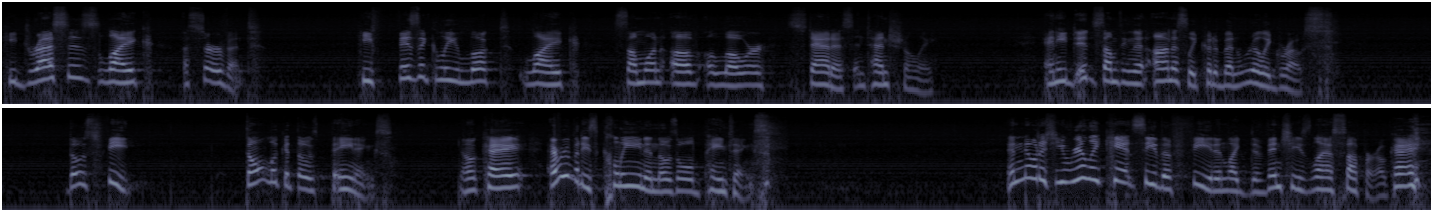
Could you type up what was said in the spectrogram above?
He dresses like a servant. He physically looked like someone of a lower status intentionally. And he did something that honestly could have been really gross. Those feet, don't look at those paintings, okay? Everybody's clean in those old paintings. and notice you really can't see the feet in like Da Vinci's Last Supper, okay?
